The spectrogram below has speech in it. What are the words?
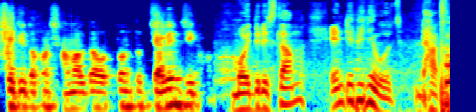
সেটি তখন সামাল দেওয়া অত্যন্ত চ্যালেঞ্জিং মইদুল ইসলাম এনটিভি নিউজ ঢাকা।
